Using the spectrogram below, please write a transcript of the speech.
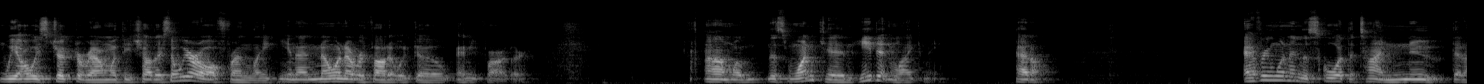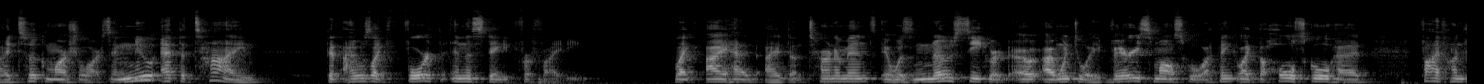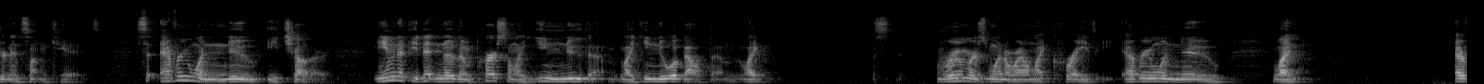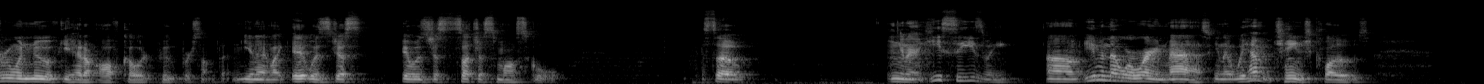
we always joked around with each other, so we were all friendly. You know, no one ever thought it would go any farther. Um, well, this one kid, he didn't like me at all. Everyone in the school at the time knew that I took martial arts and knew at the time that I was like fourth in the state for fighting. Like I had, I had done tournaments. It was no secret. I went to a very small school. I think like the whole school had 500 and something kids. So everyone knew each other. Even if you didn't know them personally, you knew them. Like you knew about them. Like rumors went around like crazy. Everyone knew, like, everyone knew if you had an off colored poop or something. You know, like it was just, it was just such a small school. So, you know, he sees me. Um, even though we're wearing masks, you know, we haven't changed clothes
